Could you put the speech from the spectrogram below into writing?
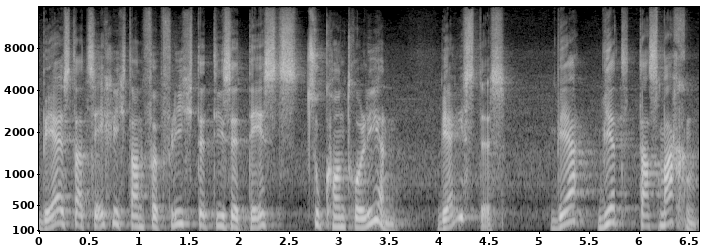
Wer ist tatsächlich dann verpflichtet, diese Tests zu kontrollieren? Wer ist es? Wer wird das machen?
